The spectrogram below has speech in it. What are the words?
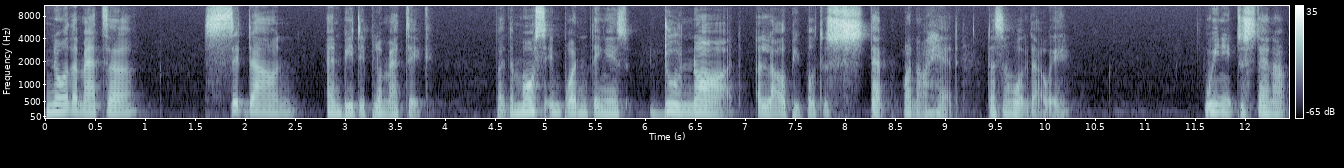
know the matter, sit down and be diplomatic. But the most important thing is do not allow people to step on our head. Doesn't work that way. We need to stand up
